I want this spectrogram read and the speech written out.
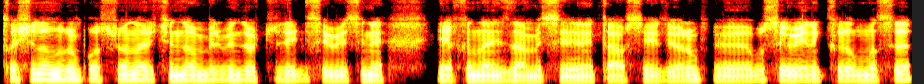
Taşınan uzun pozisyonlar için de 11.450 seviyesini yakından izlenmesini tavsiye ediyorum. E, bu seviyenin kırılması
